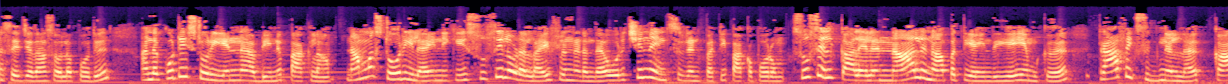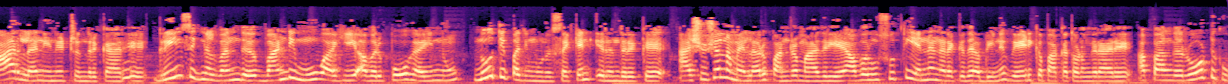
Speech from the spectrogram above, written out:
மெசேஜை தான் சொல்ல போகுது. அந்த குட்டி ஸ்டோரி என்ன அப்படின்னு பார்க்கலாம். நம்ம ஸ்டோரியில இன்னைக்கு சுசிலோட லைஃப்ல நடந்த ஒரு சின்ன இன்சிடென்ட் பத்தி பார்க்க போறோம். சுசில் காலையில நாலு நாற்பத்தி ஐந்து ஏஎம்க்கு டிராபிக் சிக்னல்ல கார்ல நின்னுட்டு இருந்திருக்காரு. கிரீன் சிக்னல் வந்து வண்டி மூவ் ஆகி அவர் போக இன்னும் நூத்தி பதிமூணு செகண்ட் இருந்திருக்கு. ஆஸ் யூஷுவல் நம்ம எல்லாரும் பண்ற மாதிரியே அவரும் சுத்தி என்ன நடக்குது அப்படின்னு வேடிக்கை பார்க்க தொடங்குறாரு. அப்ப அங்க ரோட்டுக்கு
